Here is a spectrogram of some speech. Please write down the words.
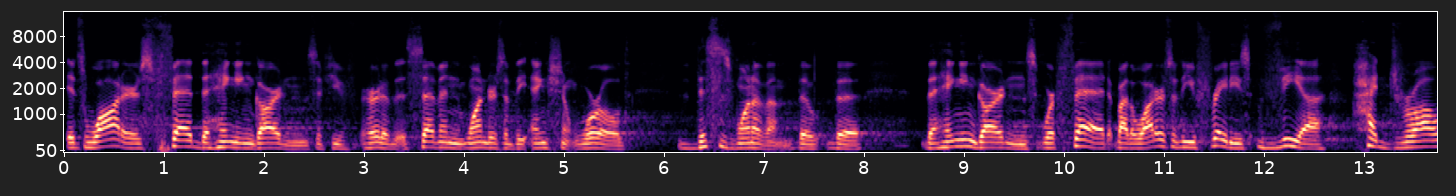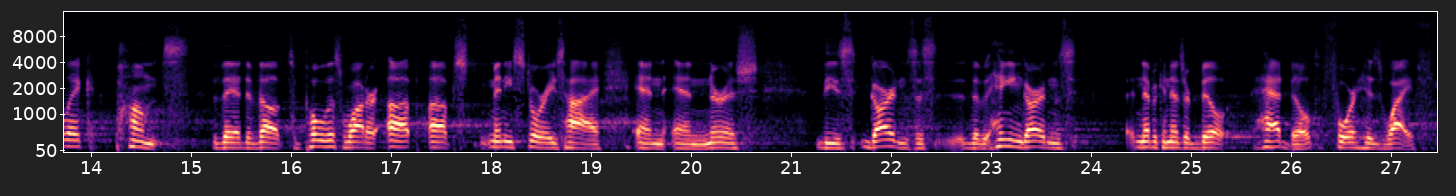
Its waters fed the hanging gardens. If you've heard of the seven wonders of the ancient world, this is one of them. The, the, the hanging gardens were fed by the waters of the Euphrates via hydraulic pumps that they had developed to pull this water up, up many stories high and, and nourish these gardens, this, the hanging gardens Nebuchadnezzar built, had built for his wife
